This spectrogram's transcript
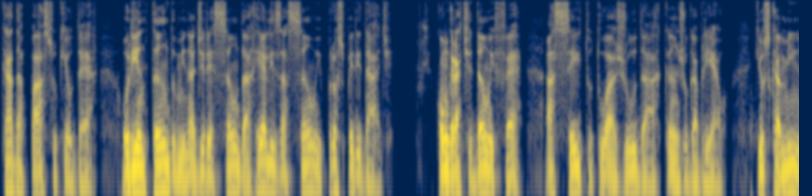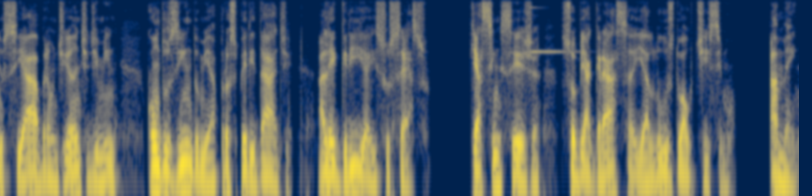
cada passo que eu der, orientando-me na direção da realização e prosperidade. Com gratidão e fé, aceito tua ajuda, Arcanjo Gabriel, que os caminhos se abram diante de mim, conduzindo-me à prosperidade, alegria e sucesso. Que assim seja, sob a graça e a luz do Altíssimo. Amém.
